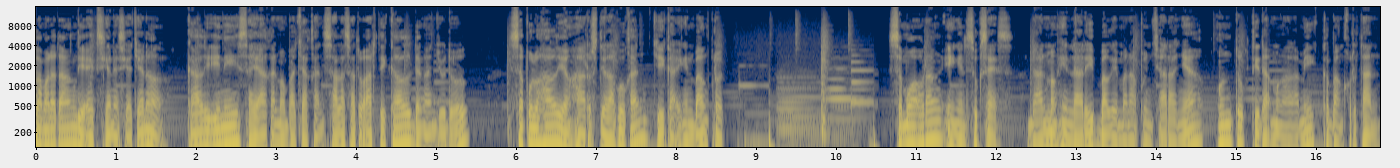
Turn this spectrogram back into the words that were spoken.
Selamat datang di Exyonesia Channel. Kali ini saya akan membacakan salah satu artikel dengan judul 10 hal yang harus dilakukan jika ingin bangkrut. Semua orang ingin sukses dan menghindari bagaimanapun caranya untuk tidak mengalami kebangkrutan.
